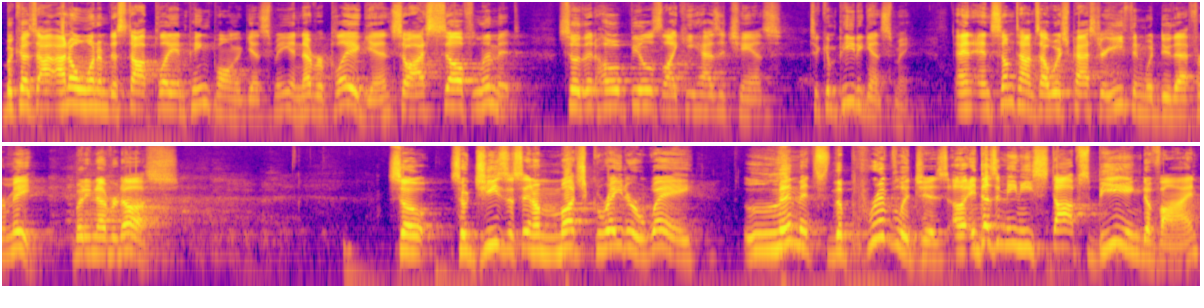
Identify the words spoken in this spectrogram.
because I, I don't want him to stop playing ping pong against me and never play again. So I self limit so that Hope feels like he has a chance to compete against me. And, and sometimes I wish Pastor Ethan would do that for me, but he never does. So, so Jesus, in a much greater way, limits the privileges. Uh, it doesn't mean he stops being divine.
